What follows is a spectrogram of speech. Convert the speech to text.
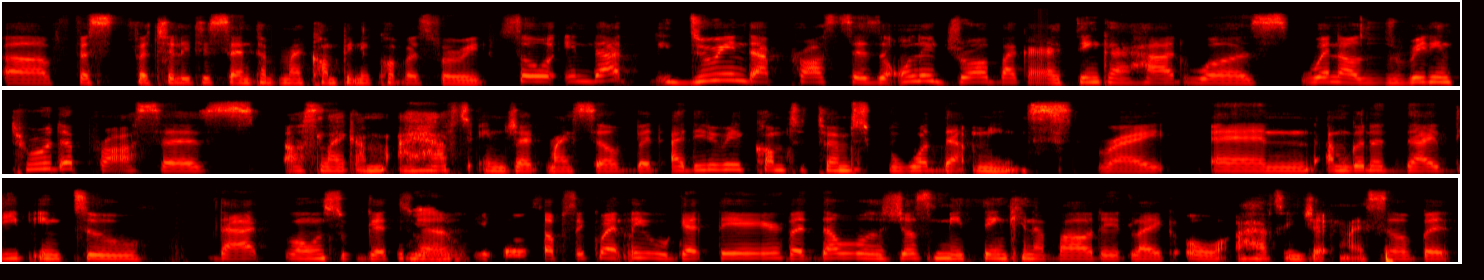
uh, fertility center my company covers for it. So in that, during that process, the only drawback I think I had was when I was reading through the process, I was like, I have to inject myself, but I didn't really come to terms with what that means, right? And I'm going to dive deep into that once we get to yeah. you know, subsequently we'll get there. But that was just me thinking about it like oh i have to inject myself. But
